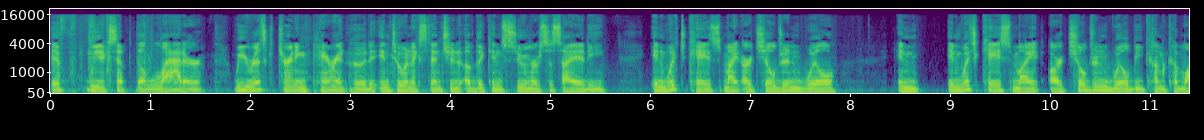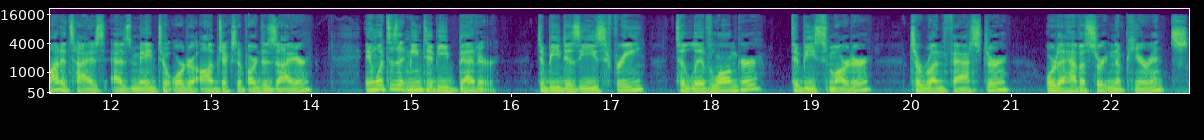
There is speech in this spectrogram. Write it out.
If we accept the latter, we risk turning parenthood into an extension of the consumer society. In which case might our children will in in which case might our children will become commoditized as made to order objects of our desire? And what does it mean to be better? To be disease free? To live longer? To be smarter? To run faster? Or to have a certain appearance?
